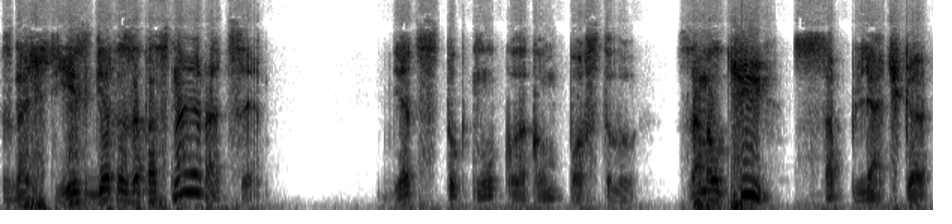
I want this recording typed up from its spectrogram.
Значит, есть где-то запасная рация. Дед стукнул кулаком по столу. Замолчи, соплячка.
